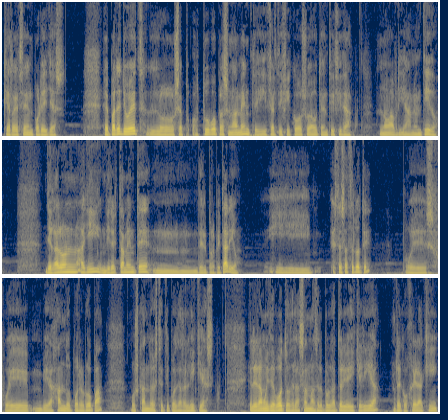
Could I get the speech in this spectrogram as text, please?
que recen por ellas. El padre Jouet los obtuvo personalmente y certificó su autenticidad. No habría mentido llegaron allí directamente mm, del propietario y este sacerdote pues fue viajando por Europa buscando este tipo de reliquias. Él era muy devoto de las almas del purgatorio y quería recoger aquí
